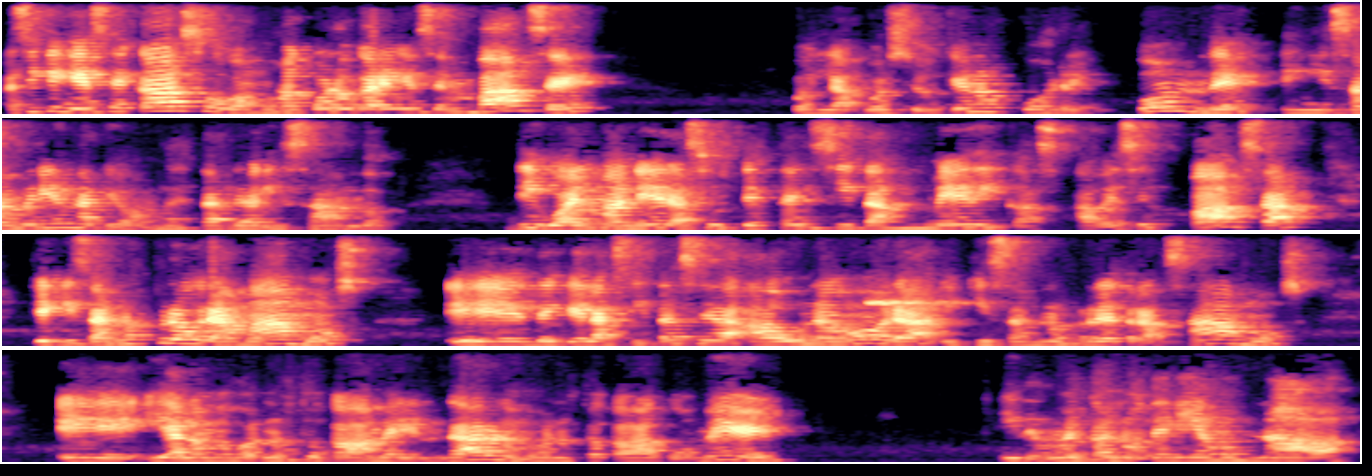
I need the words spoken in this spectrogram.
Así que en ese caso vamos a colocar en ese envase pues la porción que nos corresponde en esa merienda que vamos a estar realizando. De igual manera, si usted está en citas médicas, a veces pasa que quizás nos programamos eh, de que la cita sea a una hora y quizás nos retrasamos eh, y a lo mejor nos tocaba merendar, a lo mejor nos tocaba comer y de momento no teníamos nada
